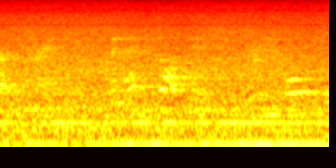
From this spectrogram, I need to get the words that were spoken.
Express train. The next stop is 34.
